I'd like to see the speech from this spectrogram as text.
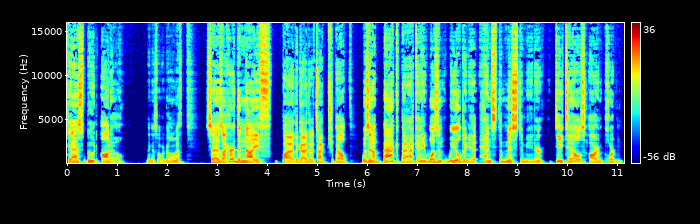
Das Boot Auto, I think that's what we're going with, says, I heard the knife by the guy that attacked Chappelle was in a backpack and he wasn't wielding it, hence the misdemeanor. Details are important.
